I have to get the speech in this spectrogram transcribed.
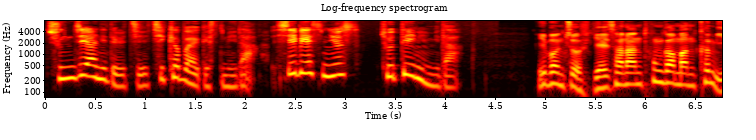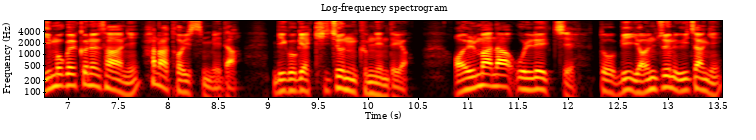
중재안이 될지 지켜봐야겠습니다. CBS 뉴스 조태임입니다. 이번 주 예산안 통과만큼 이목을 끄는 사안이 하나 더 있습니다. 미국의 기준 금리인데요. 얼마나 올릴지 또 미 연준 의장이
